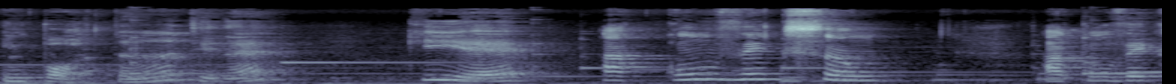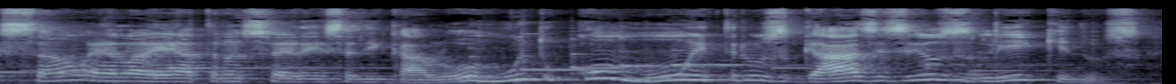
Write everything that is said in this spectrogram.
importante, né? Que é a convecção. A convecção ela é a transferência de calor muito comum entre os gases e os líquidos.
